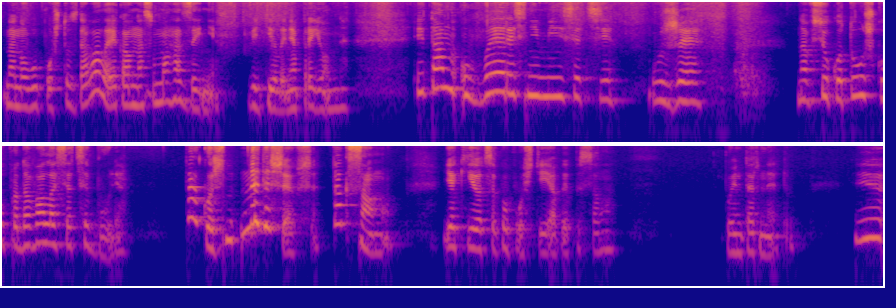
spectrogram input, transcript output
на нову пошту здавала, яка в нас у магазині відділення прийомне. І там у вересні місяці уже на всю котушку продавалася цибуля. Також не дешевше, так само, як і оце по пошті я виписала по інтернету. І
